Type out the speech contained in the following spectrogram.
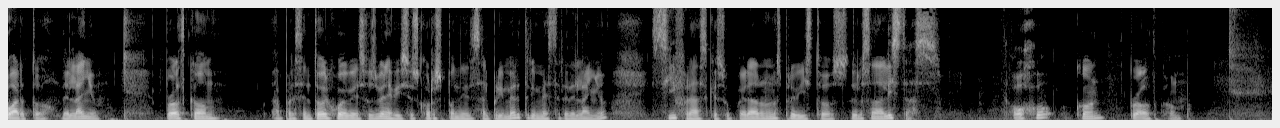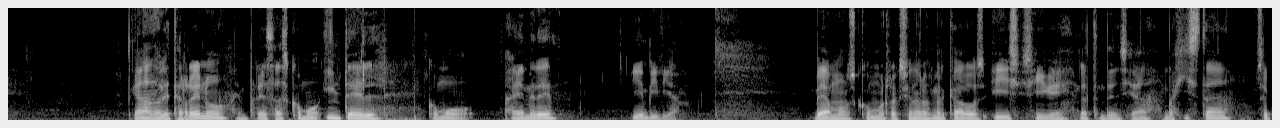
cuarto del año. Broadcom presentó el jueves sus beneficios correspondientes al primer trimestre del año, cifras que superaron los previstos de los analistas. Ojo con Broadcom. Ganándole terreno empresas como Intel, como AMD y Nvidia. Veamos cómo reaccionan los mercados y si sigue la tendencia bajista. Se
